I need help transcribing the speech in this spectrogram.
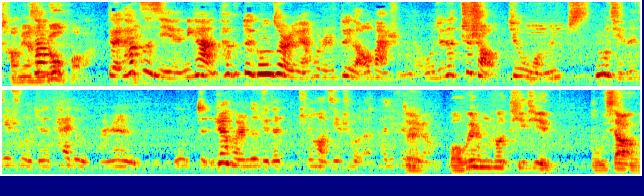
场面很诱惑吧。对他自己，你看他对工作人员或者是对老板什么的，我觉得至少就我们目前的接触，我觉得态度反正，嗯，任何人都觉得挺好接受的。他就是那种。我为什么说 T T 不像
